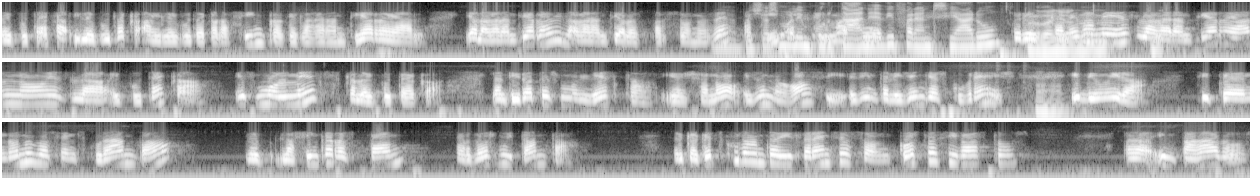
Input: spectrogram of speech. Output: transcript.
la hipoteca, i la hipoteca, ai, la hipoteca, la finca, que és la garantia real. Hi ha la garantia real i la garantia a les persones, eh? Això és molt important, eh, diferenciar-ho. Però és que, a més a més, la garantia real no és la hipoteca, és molt més que la hipoteca. L'entitat és molt llesta, i això no, és un negoci, és intel·ligent i es cobreix. Uh-huh. I et diu, mira, si te'n dono 240, la, la finca respon per 280. Perquè aquests 40 diferències són costes i gastos, eh, impagados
